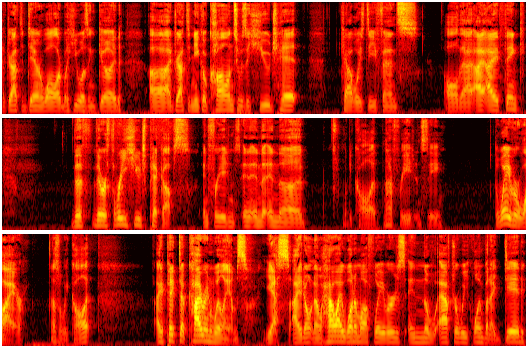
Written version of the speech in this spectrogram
I drafted Darren Waller, but he wasn't good. Uh, I drafted Nico Collins, who was a huge hit. Cowboys defense, all that. I, I think the there were three huge pickups in free agents in, in the in the what do you call it? Not free agency, the waiver wire. That's what we call it. I picked up Kyren Williams. Yes, I don't know how I won him off waivers in the after week one, but I did.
